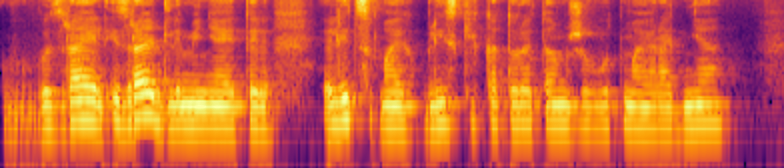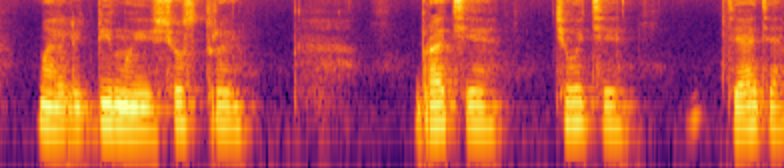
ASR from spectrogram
В Израиль, Израиль для меня это лица моих близких, которые там живут, моя родня, мои любимые сестры, братья, тети, дядя.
